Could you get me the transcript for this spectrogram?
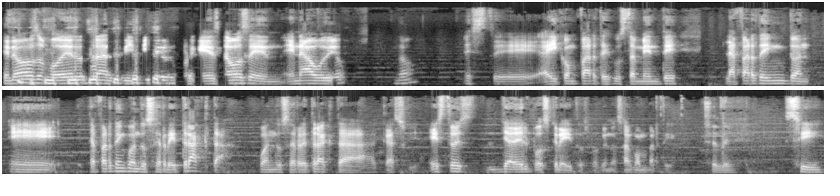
que no vamos a poder transmitir porque estamos en, en audio, ¿no? Este, ahí comparte justamente la parte en don- eh, la parte en cuando se retracta, cuando se retracta Kazuya. Esto es ya del postcréditos, lo que nos han compartido. excelente. Sí,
